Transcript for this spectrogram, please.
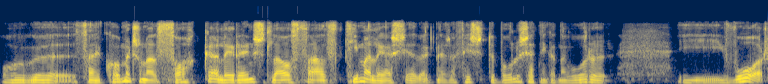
og uh, það er komin svona þokkaleg reynsla á það tímalega séð vegna þess að fyrstu bólusetningarna voru í vor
